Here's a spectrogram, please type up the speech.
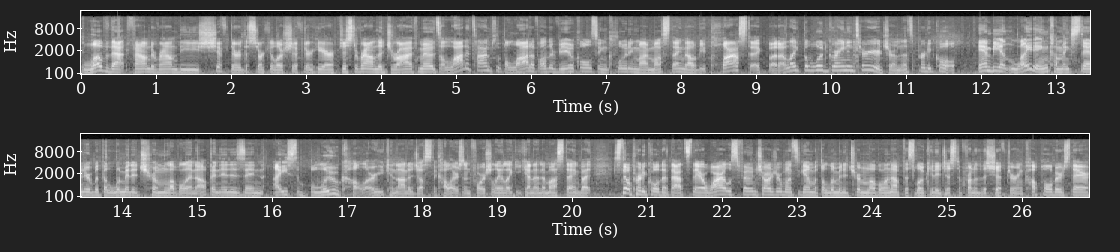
Love that found around the shifter, the circular shifter here, just around the drive modes. A lot of times with a lot of other vehicles, including my Mustang, that'll be plastic, but I like the wood grain interior trim. That's pretty cool. Ambient lighting coming standard with the limited trim level and up, and it is in ice blue color. You cannot adjust the colors, unfortunately, like you can in a Mustang, but still pretty cool that that's there. Wireless phone charger, once again, with the limited trim level and up, that's located just in front of the shifter and cup holders there.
